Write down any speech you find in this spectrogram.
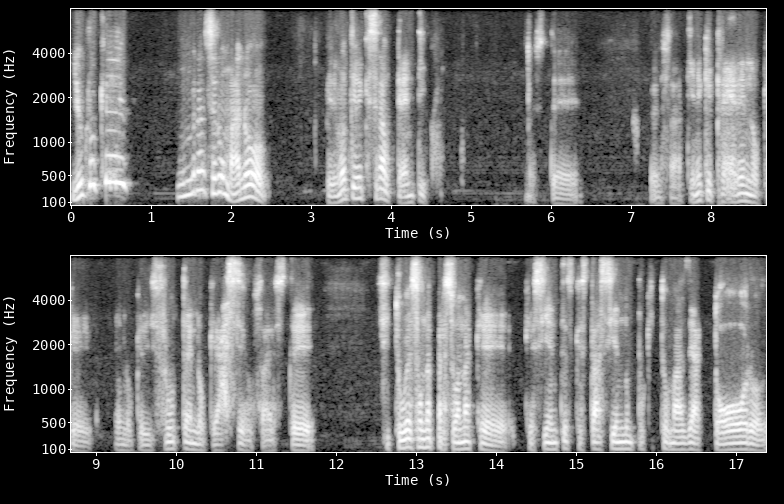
Yo creo que un gran ser humano primero tiene que ser auténtico. Este, o sea, tiene que creer en lo que, en lo que disfruta, en lo que hace. O sea, este, si tú ves a una persona que, que sientes que está siendo un poquito más de actor o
